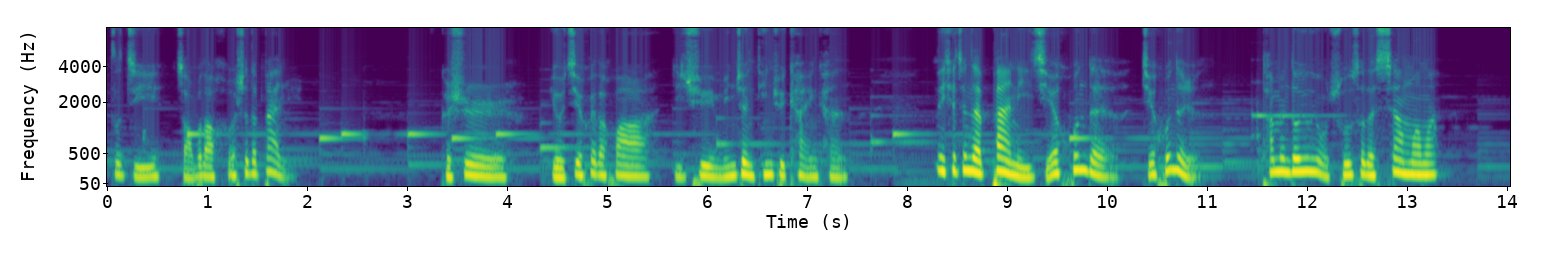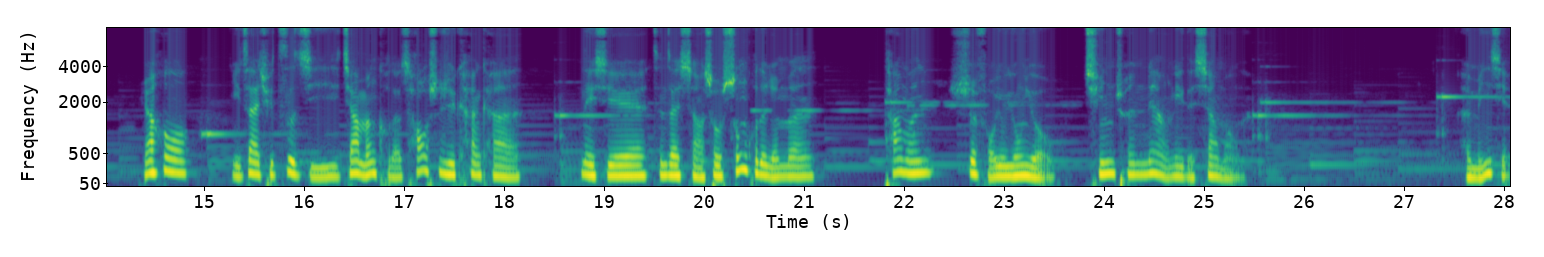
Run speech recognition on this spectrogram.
自己找不到合适的伴侣。可是。有机会的话，你去民政厅去看一看，那些正在办理结婚的结婚的人，他们都拥有出色的相貌吗？然后你再去自己家门口的超市去看看，那些正在享受生活的人们，他们是否又拥有青春靓丽的相貌呢？很明显，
